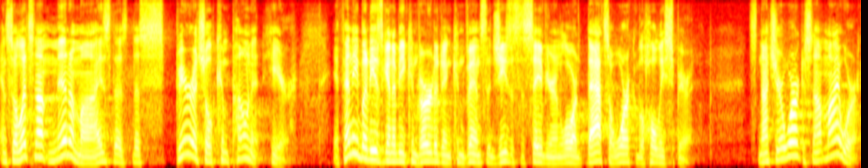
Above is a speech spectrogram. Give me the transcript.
And so let's not minimize the, the spiritual component here. If anybody is going to be converted and convinced that Jesus is Savior and Lord, that's a work of the Holy Spirit. It's not your work, it's not my work.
